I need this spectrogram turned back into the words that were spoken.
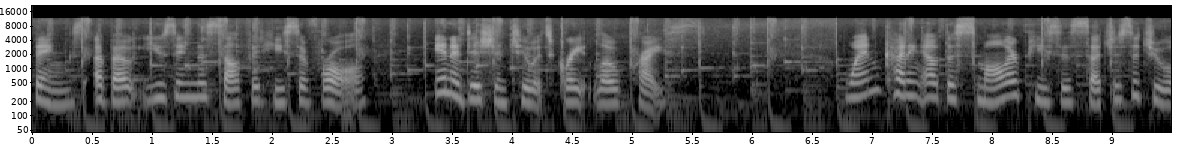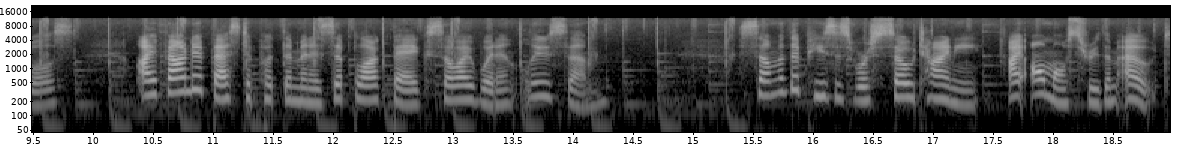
things about using the self-adhesive roll, in addition to its great low price. When cutting out the smaller pieces such as the jewels, I found it best to put them in a Ziploc bag so I wouldn't lose them. Some of the pieces were so tiny, I almost threw them out.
